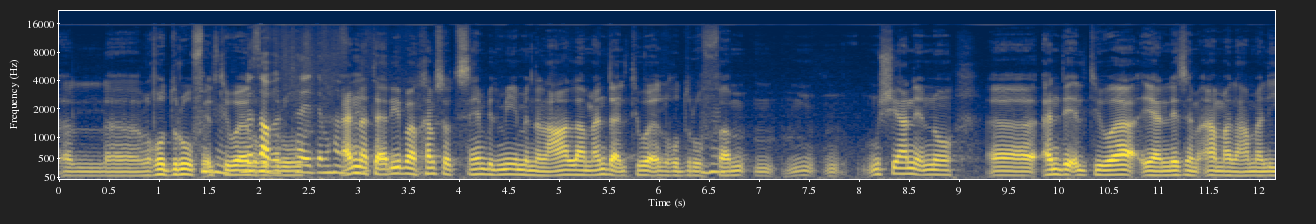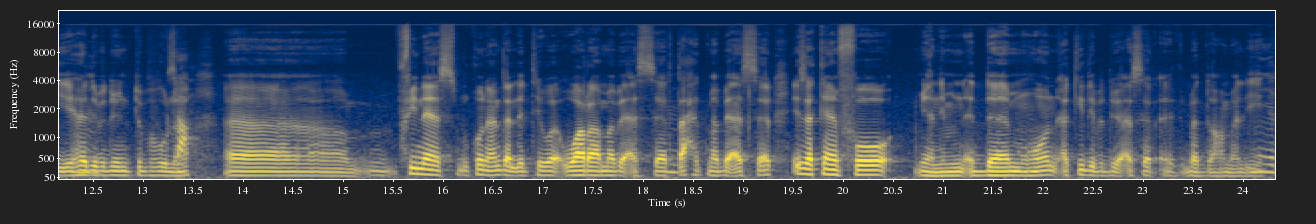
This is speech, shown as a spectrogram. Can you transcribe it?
الغضروف التواء الغضروف. عندنا تقريبا 95% من العالم عندها التواء الغضروف. مش يعني إنه آه عندي التواء يعني لازم أعمل عملية هذه بده ينتبهوا لها. آه في ناس بيكون عندها الالتواء ورا ما بيأثر تحت ما بيأثر. إذا كان فوق يعني من قدام وهون أكيد بده يأثر بده عملية.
